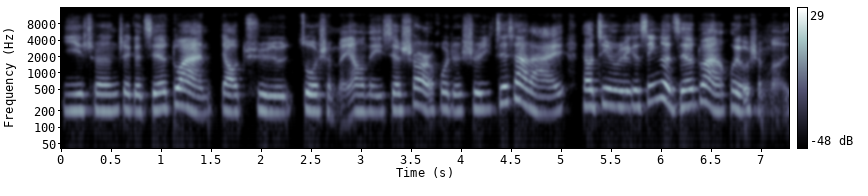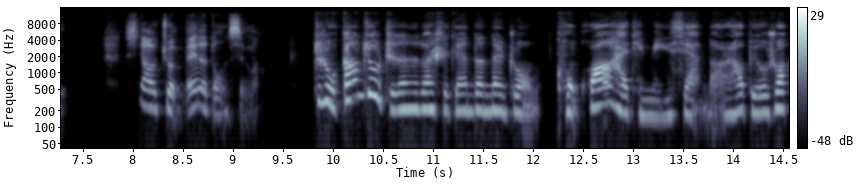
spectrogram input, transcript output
医生这个阶段要去做什么样的一些事儿，或者是接下来要进入一个新的阶段，会有什么要准备的东西吗？就是我刚就职的那段时间的那种恐慌还挺明显的。然后比如说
